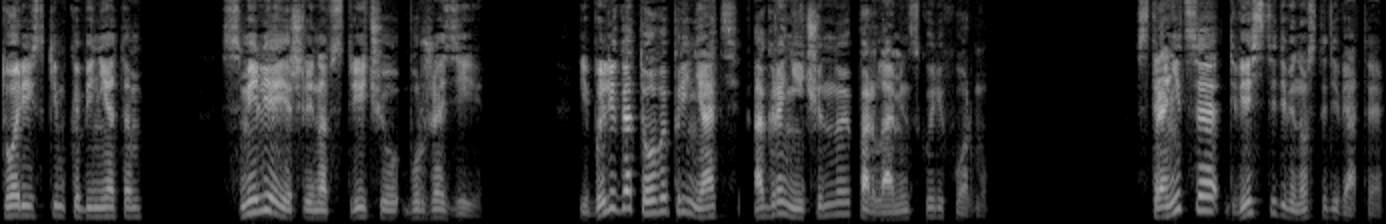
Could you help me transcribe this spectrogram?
Торийским кабинетам смелее шли навстречу буржуазии, и были готовы принять ограниченную парламентскую реформу. Страница 299.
